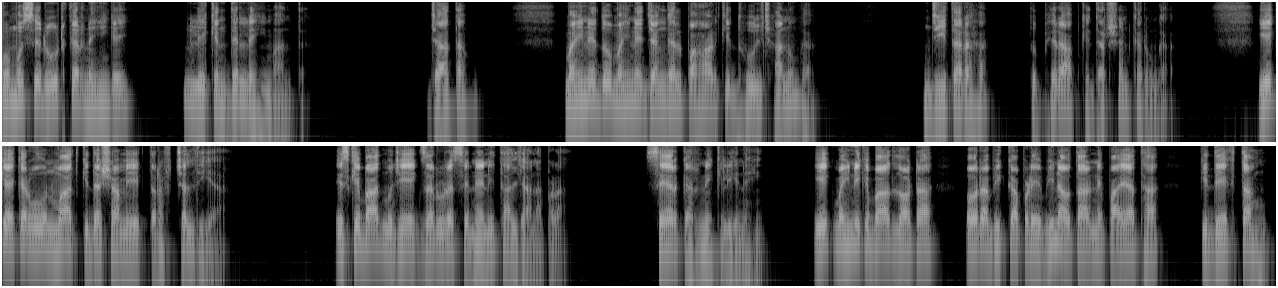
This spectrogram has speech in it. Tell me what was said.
वो मुझसे रूठ कर नहीं गई। लेकिन दिल नहीं मानता। जाता हूँ। महीने दो महीने जंगल, पहाड़ की धूल छानूँगा। जीता रहा तो फिर आपके दर्शन करूँगा। ये कहकर वो उन्माद की दशा में एक तरफ़ चल दिया। इसके बाद मुझे एक ज़रूरत से नैनीताल जाना पड़ा। सैर करने के लिए नहीं। एक महीने के बाद लौटा और अभी कपड़े भी न उतारने पाया था कि देखता हूँ,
